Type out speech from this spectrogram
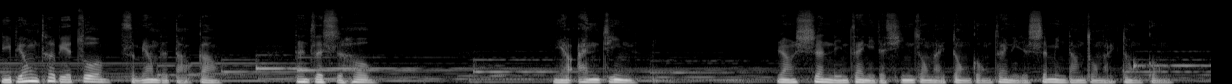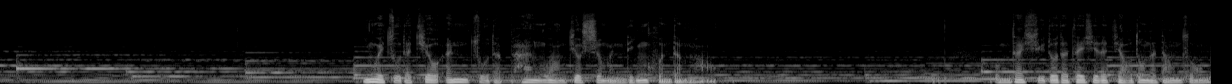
你不用特别做什么样的祷告，但这时候你要安静。让圣灵在你的心中来动工，在你的生命当中来动工，因为主的救恩、主的盼望，就是我们灵魂的锚。我们在许多的这些的搅动的当中，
